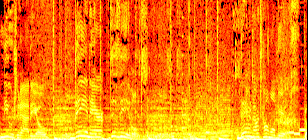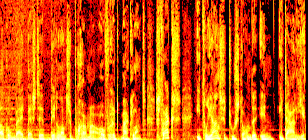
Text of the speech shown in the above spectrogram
Nieuwsradio. BNR De Wereld. Bernard Hammelburg. Welkom bij het beste binnenlandse programma over het buitenland. Straks Italiaanse toestanden in Italië.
